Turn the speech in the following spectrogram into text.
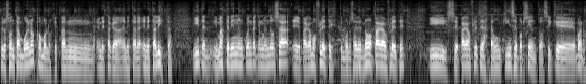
pero son tan buenos como los que están en esta, en esta, en esta lista. Y, más teniendo en cuenta que en Mendoza eh, pagamos fletes, que en Buenos Aires no pagan fletes, y se pagan fletes hasta un 15%. Así que, bueno,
